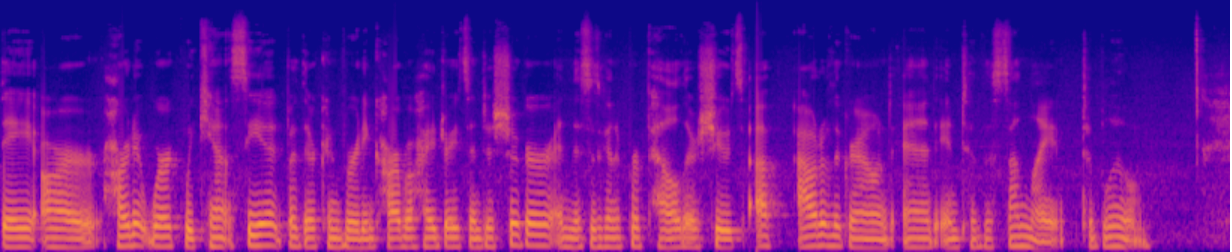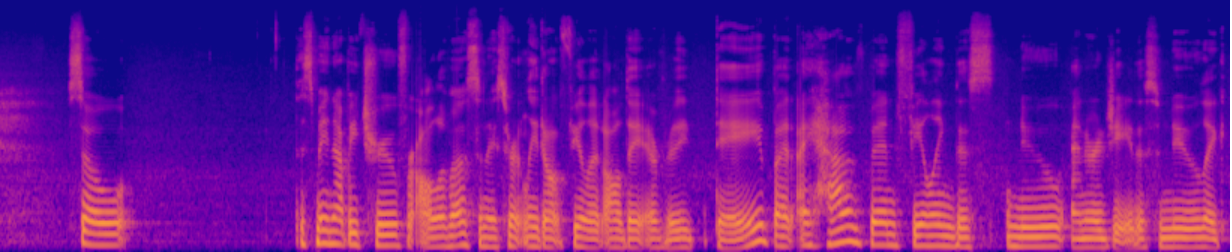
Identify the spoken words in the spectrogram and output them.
They are hard at work. We can't see it, but they're converting carbohydrates into sugar, and this is going to propel their shoots up out of the ground and into the sunlight to bloom. So, this may not be true for all of us, and I certainly don't feel it all day, every day, but I have been feeling this new energy, this new, like,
